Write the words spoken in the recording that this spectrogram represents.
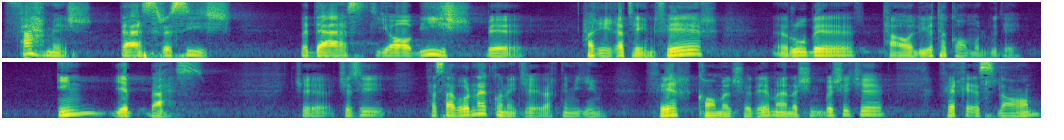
فهمش دسترسیش و دستیابیش به حقیقت این فقه رو به تعالی و تکامل بوده. این یه بحث. که کسی تصور نکنه که وقتی میگیم فقه کامل شده معناش این باشه که فقه اسلام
